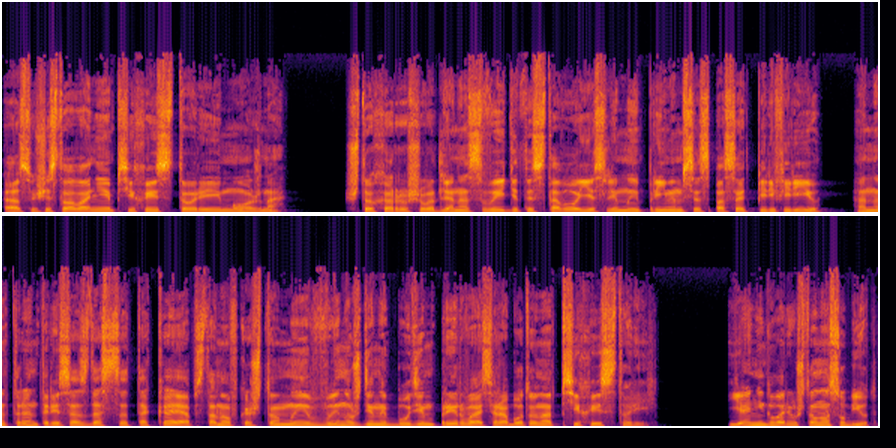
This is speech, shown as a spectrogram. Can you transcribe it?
а существование психоистории можно. Что хорошего для нас выйдет из того, если мы примемся спасать периферию, а на Трентере создастся такая обстановка, что мы вынуждены будем прервать работу над психоисторией? Я не говорю, что нас убьют.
